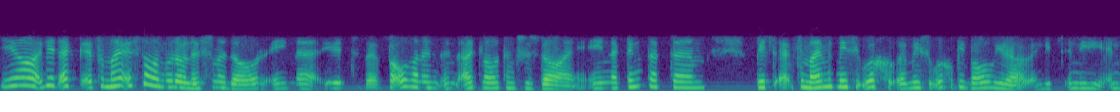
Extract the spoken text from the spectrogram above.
Ja, ek weet ek vir my is daar 'n moralisme daar en uh, jy weet veral van in uitlatings soos daai en ek dink dat ehm um, weet vir my moet mense oog mense oog op die bal hier hou en die in die in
